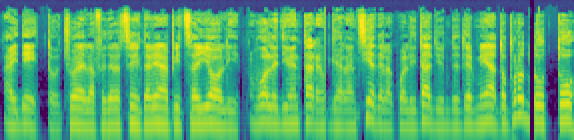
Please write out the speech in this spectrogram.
hai detto, cioè la Federazione Italiana Pizzaioli vuole diventare garanzia della qualità di un determinato prodotto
